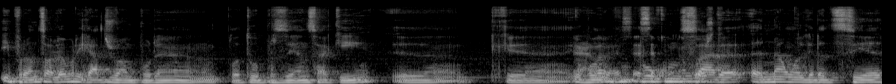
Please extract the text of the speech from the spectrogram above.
E pronto, olha, obrigado João por, uh, pela tua presença aqui. Uh, que eu vou, é, é vou começar a, a, não agradecer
